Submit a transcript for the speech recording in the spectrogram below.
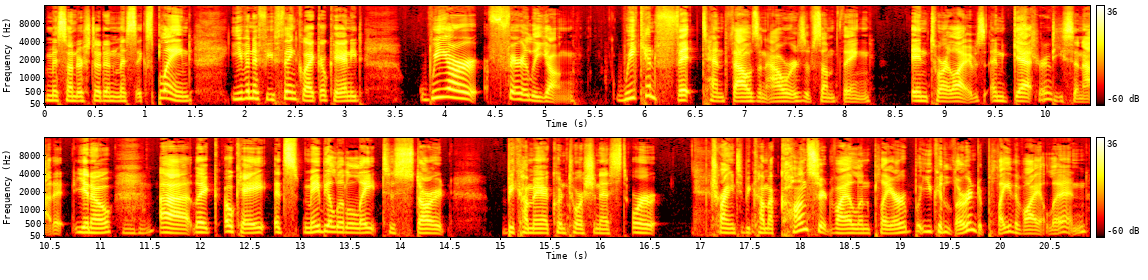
misunderstood and misexplained, even if you think like, okay, I need, we are fairly young. We can fit ten thousand hours of something into our lives and get True. decent at it you know uh like okay it's maybe a little late to start becoming a contortionist or trying to become a concert violin player, but you could learn to play the violin.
